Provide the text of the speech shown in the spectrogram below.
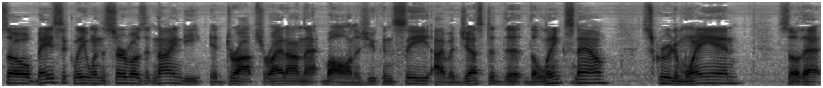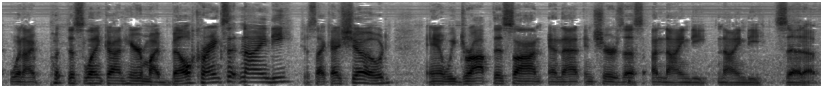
so basically when the servo's at 90 it drops right on that ball and as you can see I've adjusted the, the links now, screwed them way in so that when I put this link on here my bell cranks at 90 just like I showed and we drop this on and that ensures us a 90-90 setup.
